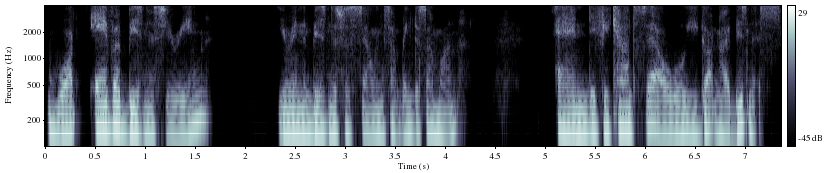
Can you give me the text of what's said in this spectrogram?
whatever business you're in you're in the business of selling something to someone. And if you can't sell well you got no business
